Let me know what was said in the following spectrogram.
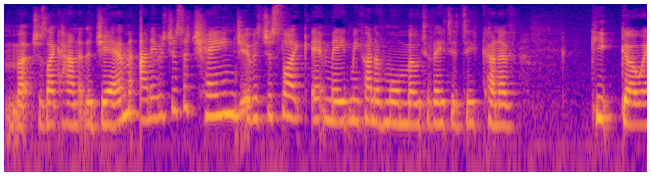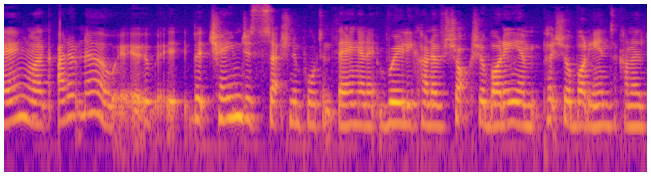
much as I can at the gym. And it was just a change. It was just like it made me kind of more motivated to kind of keep going. Like I don't know. It, it, but change is such an important thing and it really kind of shocks your body and puts your body into kind of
